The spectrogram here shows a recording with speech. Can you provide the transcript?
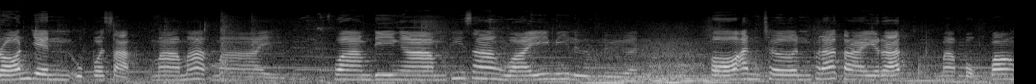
ร้อนเย็นอุปสรรคมามากมาย ความดีงามที่สร้างไว้มิลืมเลือน ขออัญเชิญพระไตรรัตน์มาปกป้อง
